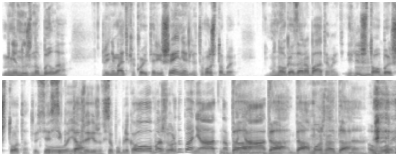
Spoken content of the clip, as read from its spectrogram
мне нужно было принимать какое-то решение для того, чтобы много зарабатывать или mm-hmm. чтобы что-то. То есть я О, всегда... я уже вижу все публика. О, мажор, ну понятно, да, понятно. Да, да, можно, да. да. Вот.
